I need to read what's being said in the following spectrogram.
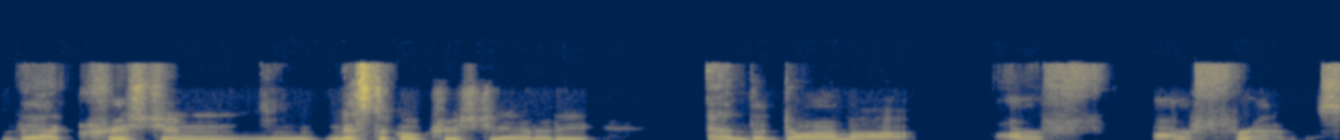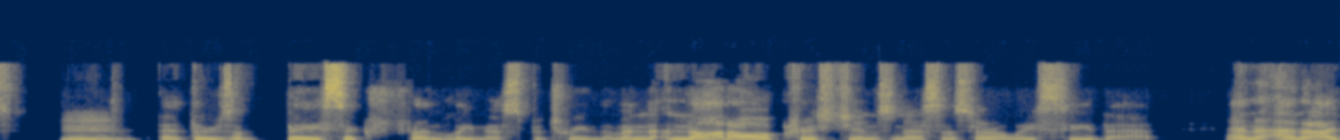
that Christian, mystical Christianity and the Dharma are, are friends. Mm. That there's a basic friendliness between them. And not all Christians necessarily see that. And, and I,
